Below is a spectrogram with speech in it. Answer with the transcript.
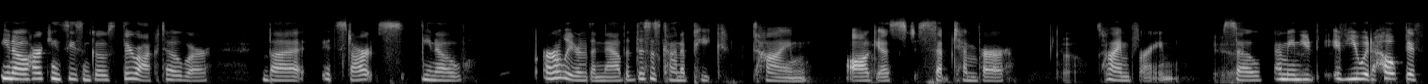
you know, hurricane season goes through October, but it starts you know earlier than now. But this is kind of peak time, August, September Oh. time frame. Yeah. So, I mean, you if you would hope if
